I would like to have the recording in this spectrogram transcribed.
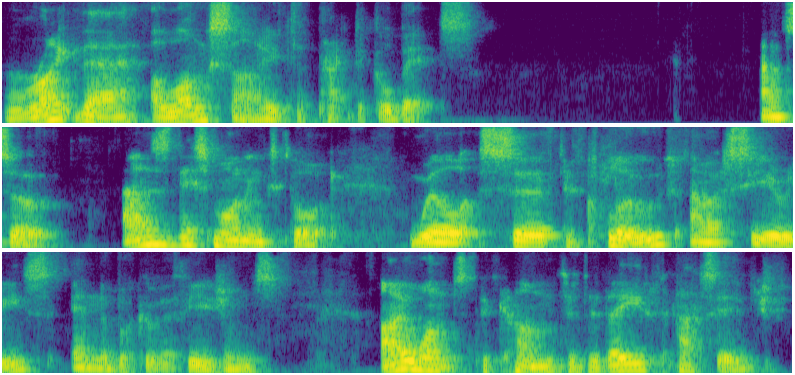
right there alongside the practical bits. And so, as this morning's talk will serve to close our series in the book of Ephesians, I want to come to today's passage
